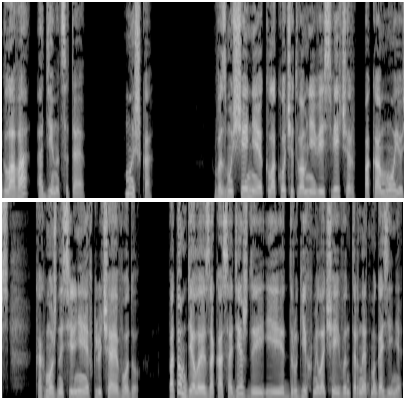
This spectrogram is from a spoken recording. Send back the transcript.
Глава одиннадцатая. Мышка. Возмущение клокочет во мне весь вечер, пока моюсь, как можно сильнее включая воду. Потом делая заказ одежды и других мелочей в интернет-магазине.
